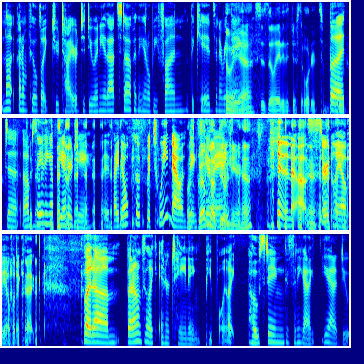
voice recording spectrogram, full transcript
not I don't feel like too tired to do any of that stuff. I think it'll be fun with the kids and everything. Oh yeah, says the lady that just ordered some food. But uh, I'm saving up the energy. if I don't cook between now and What's Thanksgiving, Grubhub doing here, huh? then uh, certainly I'll be able to cook. But um, but I don't feel like entertaining people, like hosting, because then you gotta you gotta do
